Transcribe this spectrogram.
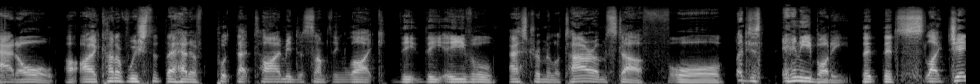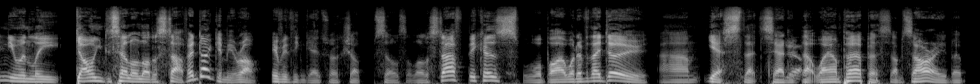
at all. I, kind of wish that they had have put that time into something like the the evil Astra Militarum stuff, or just anybody that that's like genuinely going to sell a lot of stuff. And don't get me wrong, everything Games Workshop sells a lot of stuff because we'll buy whatever they do. Um, yes, that sounded Yeah. that way on purpose. I'm sorry, but.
